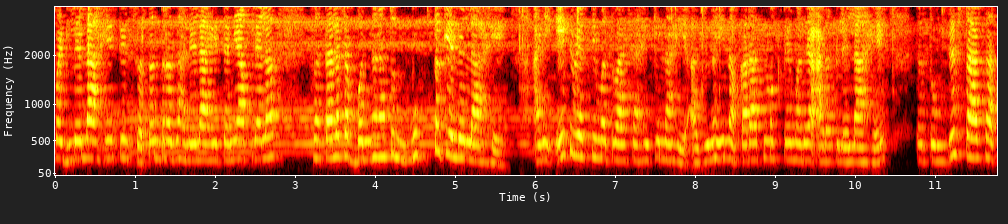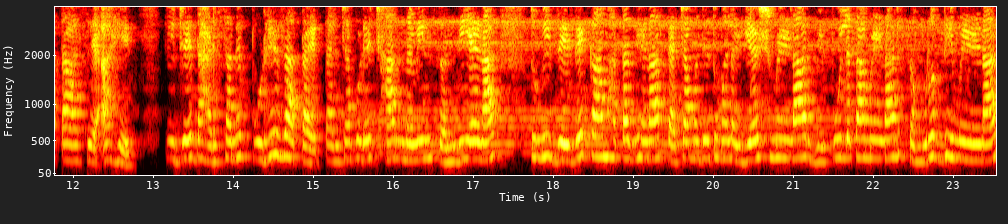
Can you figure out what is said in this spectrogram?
पडलेलं आहे ते स्वतंत्र झालेलं आहे त्याने आपल्याला स्वतःला त्या बंधनातून मुक्त केलेलं आहे. आणि एक व्यक्तिमत्व असं आहे की नाही अजूनही नकारात्मकतेमध्ये अडकलेलं आहे. तर तुमचे स्टार्स आत्ता असे आहेत की जे धाडसाने पुढे जात आहेत त्यांच्यापुढे छान नवीन संधी येणार. तुम्ही जे जे काम हातात घेणार त्याच्यामध्ये तुम्हाला यश मिळणार विपुलता मिळणार समृद्धी मिळणार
